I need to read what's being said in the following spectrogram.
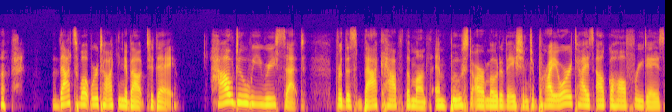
that's what we're talking about today. How do we reset for this back half of the month and boost our motivation to prioritize alcohol free days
